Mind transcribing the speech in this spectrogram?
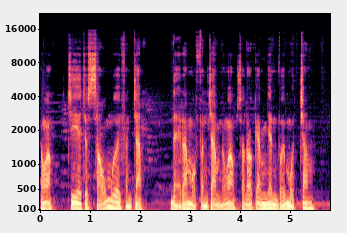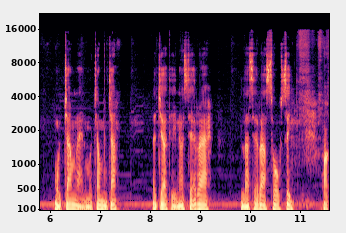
Đúng không? Chia cho 60 phần trăm, để ra một phần trăm, đúng không? Sau đó các em nhân với 100. 100 này là 100 phần trăm Được chưa? Thì nó sẽ ra, là sẽ ra số học sinh. Hoặc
